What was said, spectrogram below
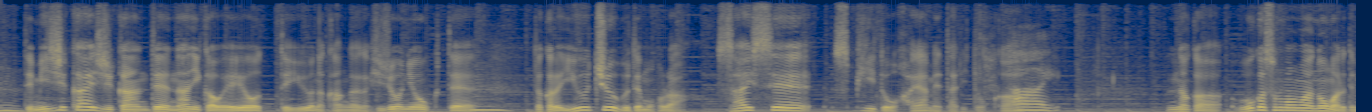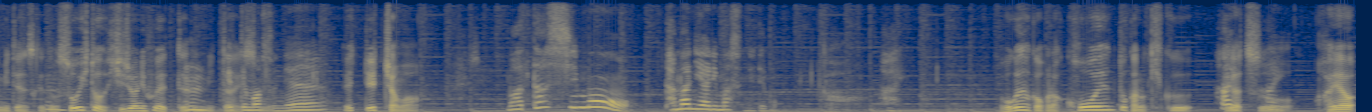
うん。で短い時間で何かを得ようっていうような考えが非常に多くて、うん。だから YouTube でもほら再生スピードを速めたりとかはい。なんか僕はそのままノーマルで見てるんですけど、うん。そういう人非常に増えてるみたいですね。ええっちゃんは？私もたまにやりますねでも。はい。僕なんかほら公演とかの聞くはいやつはいを早,、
